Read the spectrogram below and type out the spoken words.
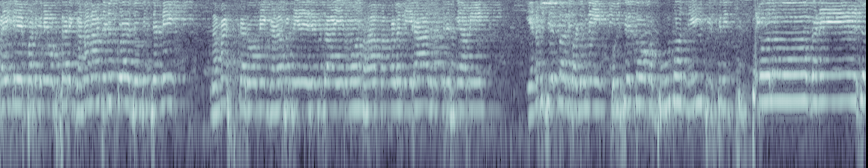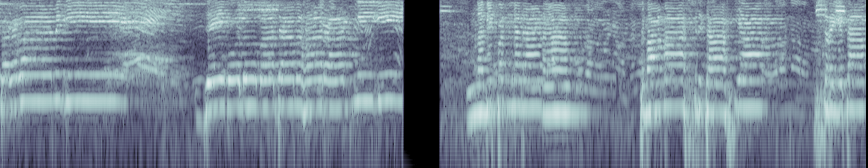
పైకి లేపట్టుకుని ఒకసారి గణనాథునికి కూడా చూపించండి. నమస్కరోమి గణపతి మంగళ నీరాజనమి ఎనభై చేతులు పట్టుకుని కుడి చేతితో ఒక పువ్వుతో నీళ్ళు తీసుకుని చుట్టూ బోలో గణేష్ భగవానికి. జై బోలో మాతా మహారాజ్ఞికి నది పన్నరాణాం శ్రయతాం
